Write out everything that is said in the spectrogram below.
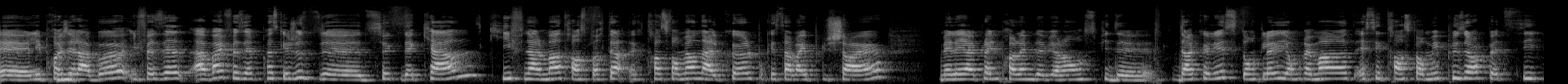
euh, les projets mm. là-bas. Ils faisaient, avant, ils faisaient presque juste du sucre de canne qui finalement transportait, transformait en alcool pour que ça vaille plus cher. Mais là, il y avait plein de problèmes de violence puis de, d'alcoolisme. Donc là, ils ont vraiment essayé de transformer plusieurs petits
